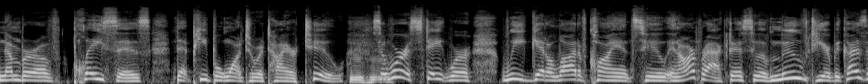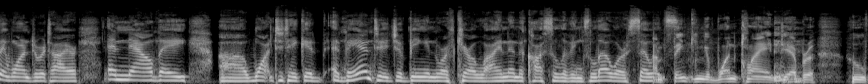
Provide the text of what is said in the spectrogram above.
number of places that people want to retire to. Mm-hmm. So we're a state where we get a lot of clients who, in our practice, who have moved here because they wanted to retire, and now they uh, want to take advantage of being in North Carolina, and the cost of living's lower. So I'm thinking of one client, Deborah, who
